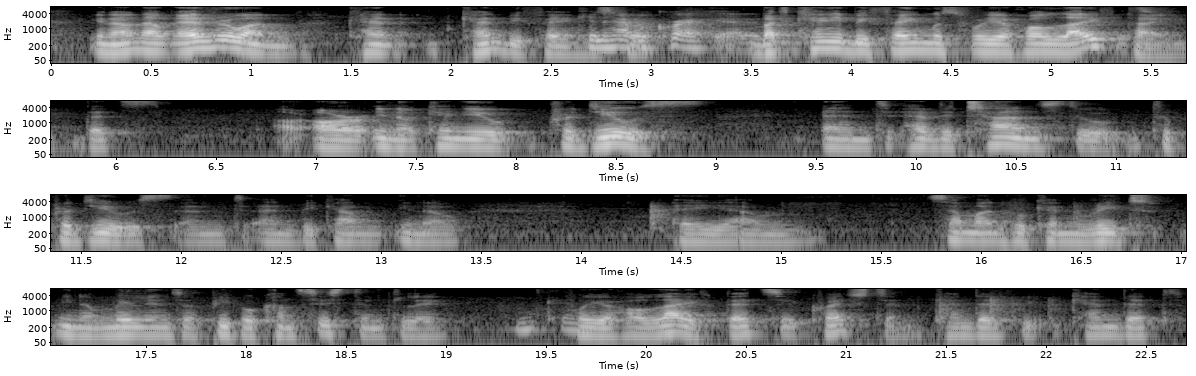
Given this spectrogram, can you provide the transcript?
you know now everyone can can be famous can have for, a crack at it. but can you be famous for your whole lifetime? That's, or, or you know, can you produce and have the chance to, to produce and, and become you know a um, someone who can reach you know millions of people consistently Okay. for your whole life? That's a question. Can that be, can that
